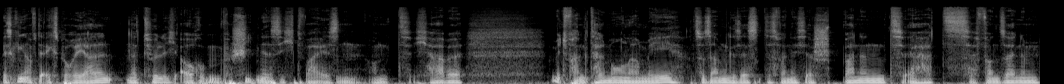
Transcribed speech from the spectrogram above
Es ging auf der Expo Real natürlich auch um verschiedene Sichtweisen und ich habe mit Frank Talmont Larmé zusammengesessen. Das fand ich sehr spannend. Er hat von seinem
